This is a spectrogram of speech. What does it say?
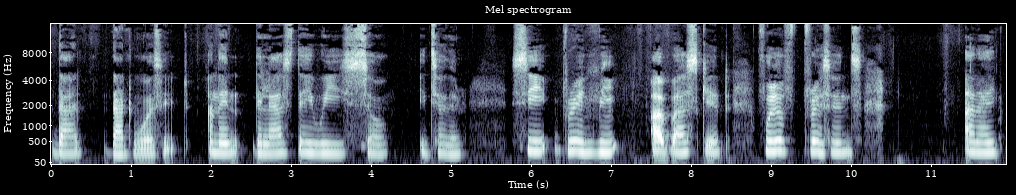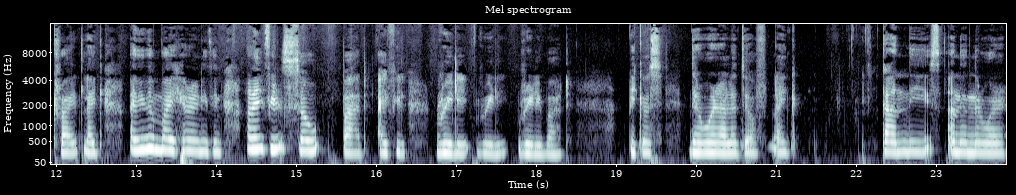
that that was it. And then the last day we saw each other, she bring me a basket full of presents and I cried. Like I didn't buy her anything, and I feel so bad. I feel really, really, really bad because there were a lot of like candies, and then there were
